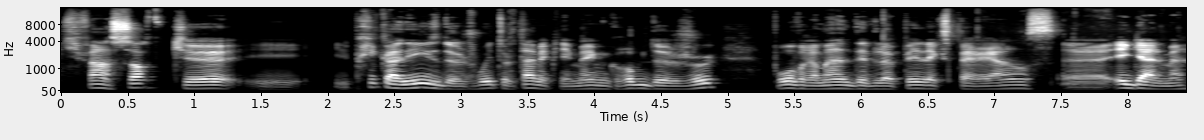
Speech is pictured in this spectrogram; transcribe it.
qui fait en sorte qu'il il préconise de jouer tout le temps avec les mêmes groupes de jeux pour vraiment développer l'expérience également.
